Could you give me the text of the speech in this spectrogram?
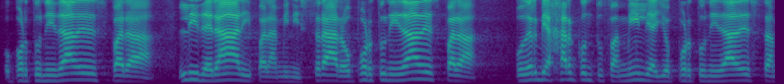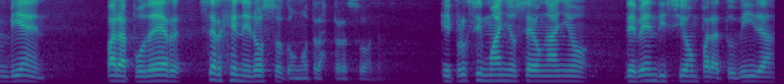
oportunidades para liderar y para ministrar, oportunidades para poder viajar con tu familia y oportunidades también para poder ser generoso con otras personas. Que el próximo año sea un año de bendición para tu vida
